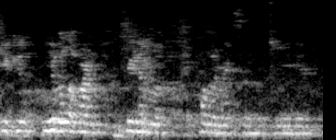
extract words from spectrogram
you can you have a lot more freedom of color mixing with the medium.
